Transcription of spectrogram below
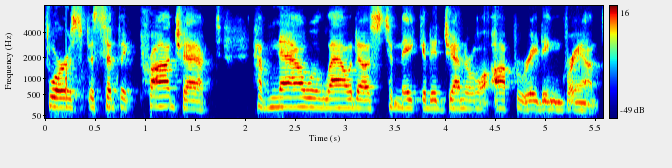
for a specific project have now allowed us to make it a general operating grant.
